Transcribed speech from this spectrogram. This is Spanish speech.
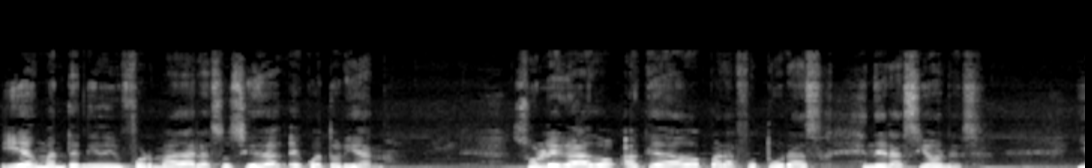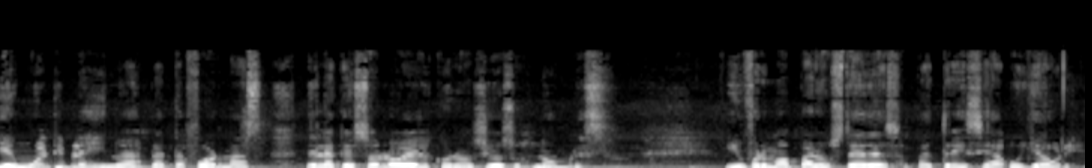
y han mantenido informada a la sociedad ecuatoriana. Su legado ha quedado para futuras generaciones y en múltiples y nuevas plataformas de las que solo él conoció sus nombres. Informó para ustedes Patricia Ullauri.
